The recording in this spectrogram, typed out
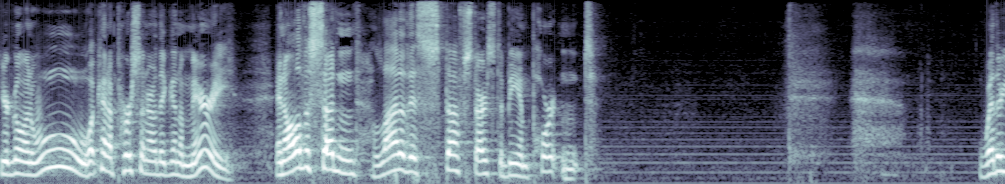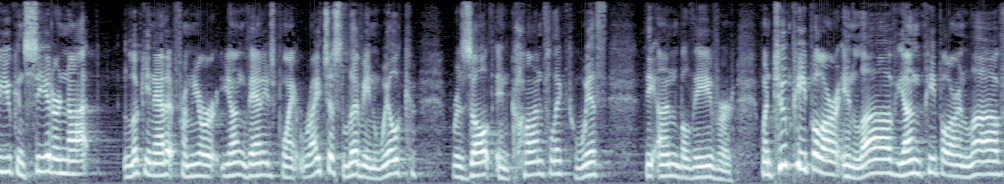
you're going, Ooh, what kind of person are they going to marry? And all of a sudden, a lot of this stuff starts to be important. whether you can see it or not, looking at it from your young vantage point, righteous living will result in conflict with the unbeliever. When two people are in love, young people are in love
